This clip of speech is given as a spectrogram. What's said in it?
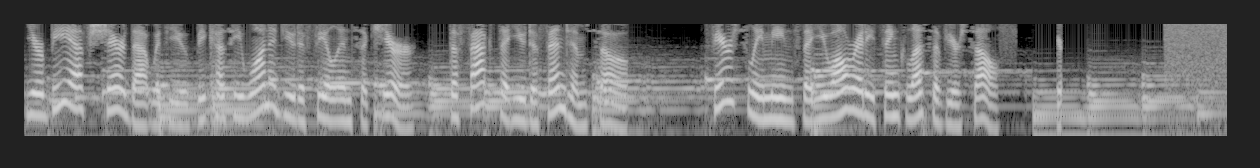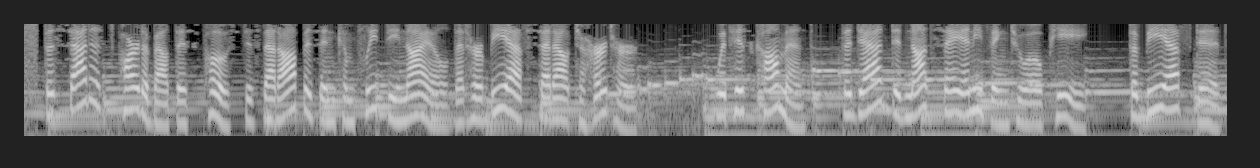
Your BF shared that with you because he wanted you to feel insecure. The fact that you defend him so fiercely means that you already think less of yourself. The saddest part about this post is that Op is in complete denial that her BF set out to hurt her. With his comment, the dad did not say anything to OP. The BF did.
